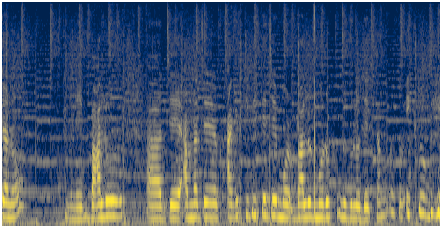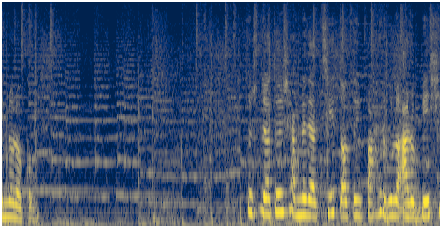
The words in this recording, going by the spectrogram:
যেন মানে বালুর যে আমরা যে আগে টিভিতে যে বালুর মরুভূমিগুলো দেখতাম একটু ভিন্ন রকম। তো যতই সামনে যাচ্ছি, ততই পাহাড়গুলো আরও বেশি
